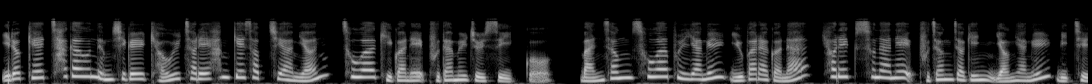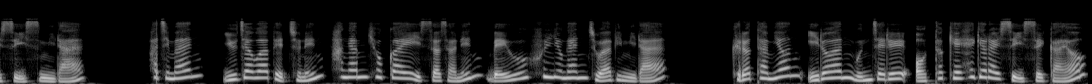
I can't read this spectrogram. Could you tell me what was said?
이렇게 차가운 음식을 겨울철에 함께 섭취하면 소화기관에 부담을 줄 수 있고 만성 소화 불량을 유발하거나 혈액순환에 부정적인 영향을 미칠 수 있습니다. 하지만 유자와 배추는 항암 효과에 있어서는 매우 훌륭한 조합입니다. 그렇다면 이러한 문제를 어떻게 해결할 수 있을까요?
